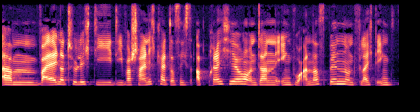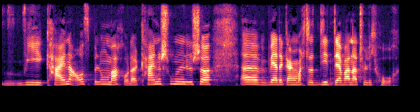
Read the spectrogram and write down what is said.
ja. ähm, weil natürlich die die Wahrscheinlichkeit, dass ich es abbreche und dann irgendwo anders bin und vielleicht irgendwie keine Ausbildung mache oder keine schulische politische äh, Werdegang machte, die, der war natürlich hoch.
